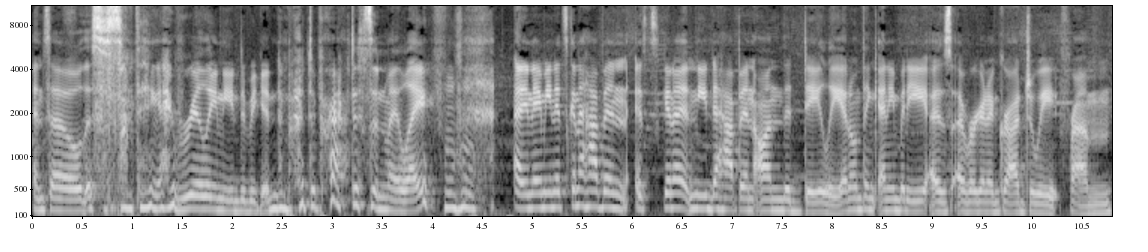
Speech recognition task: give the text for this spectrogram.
And so this is something I really need to begin to put to practice in my life. and I mean, it's going to happen. It's going to need to happen on the daily. I don't think anybody is ever going to graduate from.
